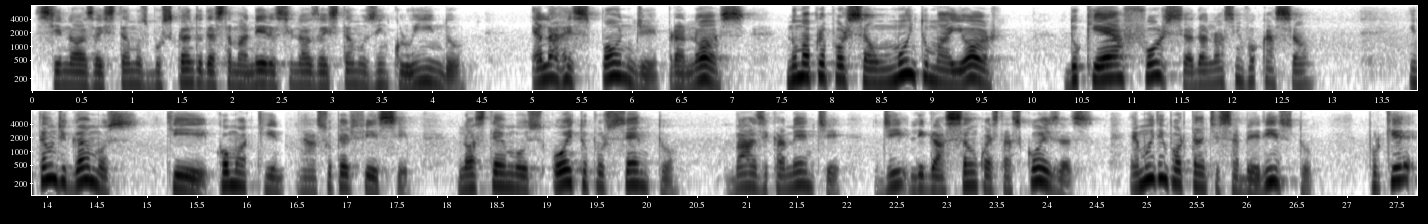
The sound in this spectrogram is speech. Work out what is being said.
se nós a estamos buscando desta maneira, se nós a estamos incluindo, ela responde para nós numa proporção muito maior do que é a força da nossa invocação. Então, digamos que, como aqui na superfície, nós temos 8% basicamente de ligação com estas coisas, é muito importante saber isto, porque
